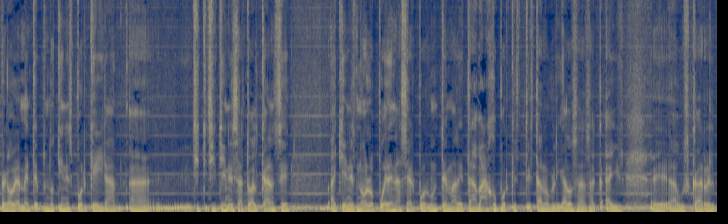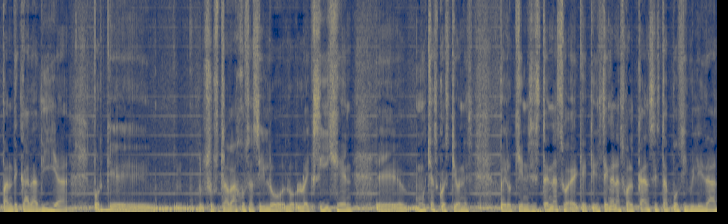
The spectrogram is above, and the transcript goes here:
pero obviamente pues, no tienes por qué ir a, si, tienes a tu alcance a quienes no lo pueden hacer por un tema de trabajo, porque están obligados a, ir eh, a buscar el pan de cada día, porque sus trabajos así lo, lo, exigen, eh, muchas cuestiones. Pero quienes estén a que tengan a su alcance esta posibilidad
